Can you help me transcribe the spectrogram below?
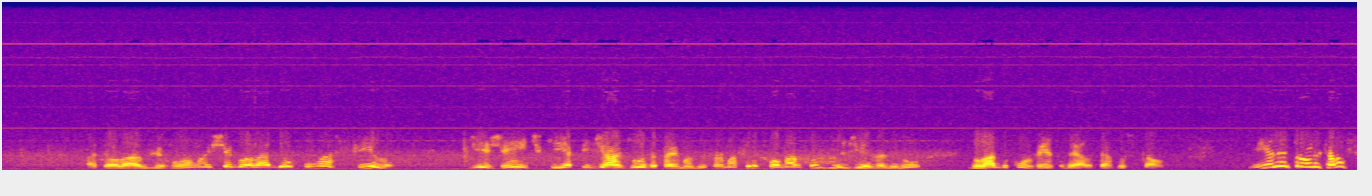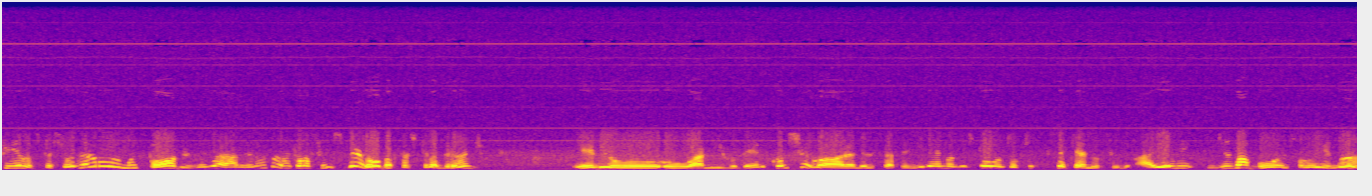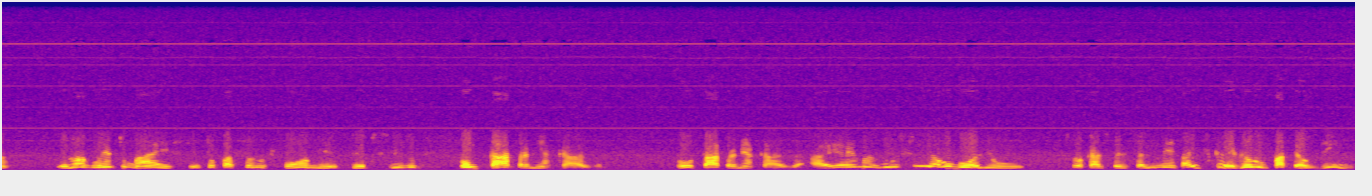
até o Largo de Roma, e chegou lá, deu com uma fila de gente que ia pedir ajuda para a irmã Dulce. Era uma fila que formava todos os dias ali no, do lado do convento dela, perto do hospital. E ele entrou naquela fila, as pessoas eram muito pobres, miseráveis. Ele entrou naquela fila, esperou, bastante fila grande. Ele e o, o, amigo dele, quando chegou a hora dele ser atendido, a irmã Dulce perguntou, o que, que você quer, meu filho? Aí ele desabou, ele falou, irmã, eu não aguento mais, eu estou passando fome, eu preciso voltar para minha casa voltar para minha casa. Aí a irmã arrumou ali um trocados para ele se alimentar e escreveu num papelzinho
